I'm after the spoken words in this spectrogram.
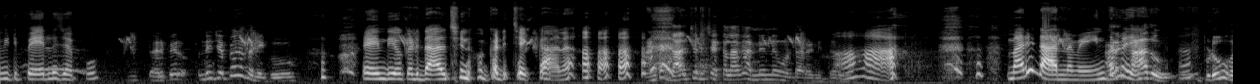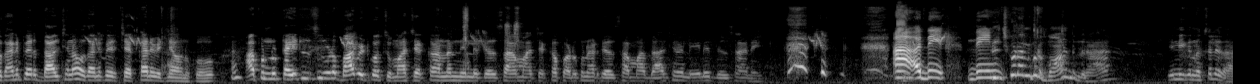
వీటి పేర్లు చెప్పు. దాని పేరు నేను చెప్పాను కదా నీకు? ఏంది ఒకటి దాల్చిన ఒకటి చెక్క అంటే దాల్చిన చెక్కలాగా అన్నీ ఉంటారండి ఇద్దరు. మరి దారుణమే ఇంత అరే కాదు ఇప్పుడు ఒక దాని పేరు దాల్చిన ఒక దాని పేరు చెక్క అని పెట్టినావు అనుకో అప్పుడు నువ్వు టైటిల్స్ కూడా బాగా పెట్టుకోవచ్చు. మా చెక్క అన్నం తినలేదు తెలుసా? మా చెక్క పడుకున్నాడు తెలుసా? మా దాల్చిన లేలేదు తెలుసా అని. ఆ, అది దీని పిలుచుకోవడానికి కూడా బాగుంటుందిరా. ఇది నీకు నచ్చలేదా?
